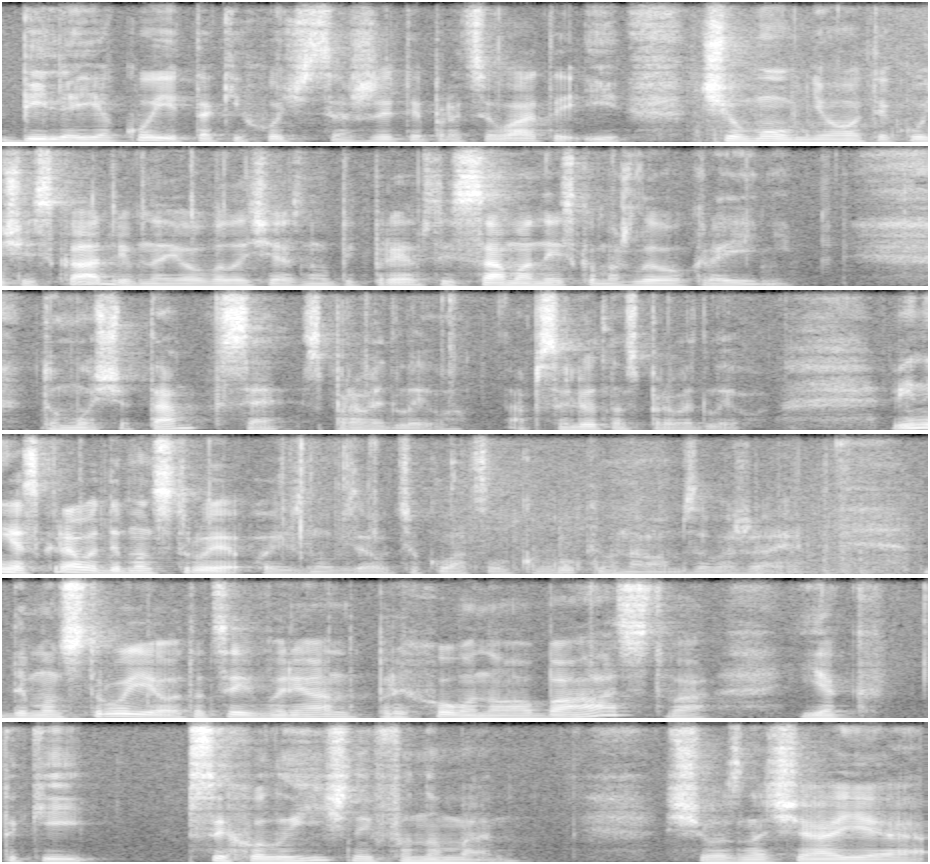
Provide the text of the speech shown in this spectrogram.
біля якої так і хочеться жити, працювати, і чому в нього текучість кадрів на його величезному підприємстві сама низька, можливо, в країні. Тому що там все справедливо, абсолютно справедливо. Він яскраво демонструє, ой, знов взяв цю клацалку в руки, вона вам заважає. Демонструє от цей варіант прихованого багатства як такий психологічний феномен, що означає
